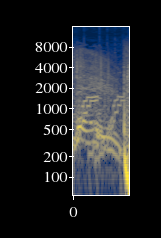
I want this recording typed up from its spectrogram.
Yeah.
